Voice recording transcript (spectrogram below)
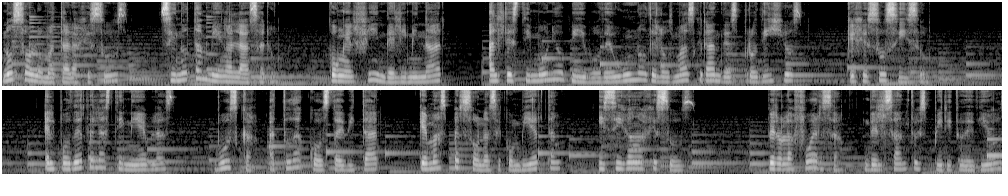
no solo matar a Jesús, sino también a Lázaro, con el fin de eliminar al testimonio vivo de uno de los más grandes prodigios que Jesús hizo. El poder de las tinieblas busca a toda costa evitar que más personas se conviertan y sigan a Jesús, pero la fuerza del Santo Espíritu de Dios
